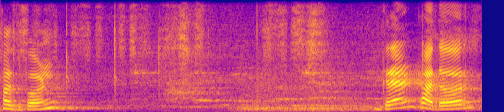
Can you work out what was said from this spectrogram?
husband, grandfather,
